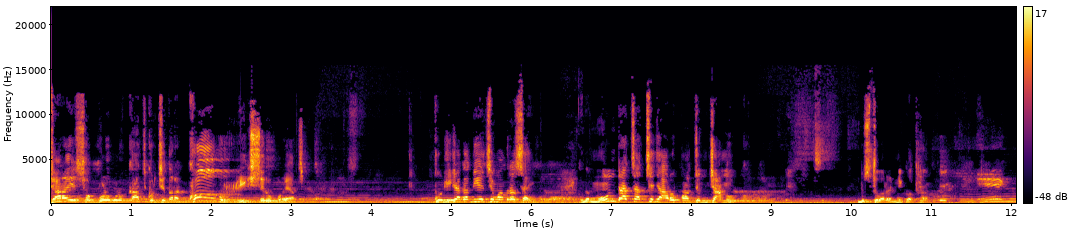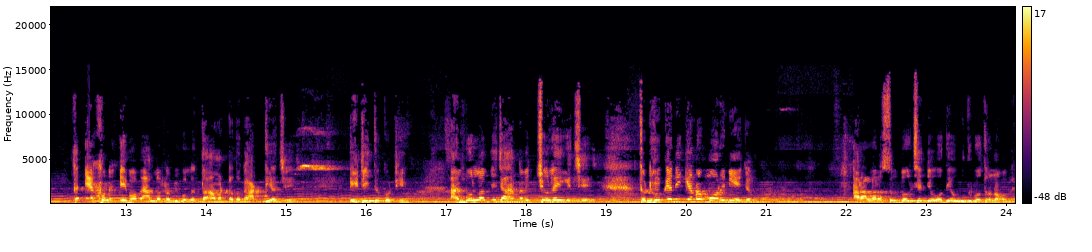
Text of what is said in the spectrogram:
যারা এসব বড় বড় কাজ করছে, তারা খুব রিক্সের উপরে আছে। কোটি টাকা দিয়েছে মাদ্রাসায়, কিন্তু মনটা চাচ্ছে যে আরও পাঁচজন জানুক। বুঝতে পারেননি কথা। তা এখন এভাবে আল্লাহ নবী বললেন, তা আমারটা তো ঘাটতি আছে। এটাই তো কঠিন। আমি বললাম যে জাহান নামে চলেই গেছে। তো ঢুকেনি কেন? মরেনি এই জন্য আর আল্লাহ রসুল বলছেন যে ওদের উদ্বোধন হবে।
